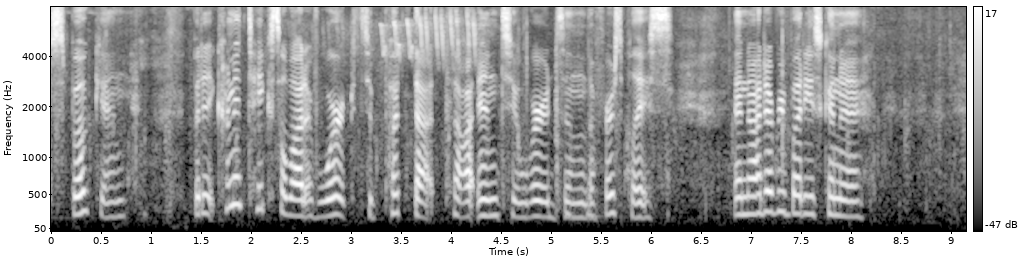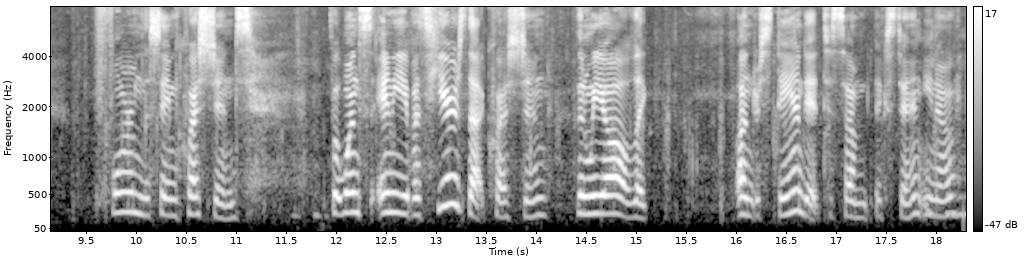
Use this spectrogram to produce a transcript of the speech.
spoken. But it kind of takes a lot of work to put that thought into words in the first place. And not everybody's going to form the same questions. But once any of us hears that question, then we all like understand it to some extent, you know? Mm-hmm.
